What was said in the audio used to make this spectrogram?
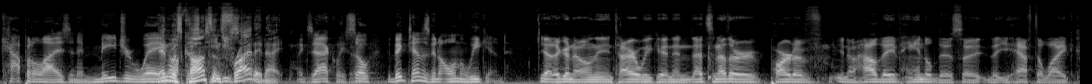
capitalize in a major way. And Wisconsin's Friday stuff. night. Exactly. So the Big Ten is going to own the weekend. Yeah, they're going to own the entire weekend, and that's another part of you know how they've handled this uh, that you have to like.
